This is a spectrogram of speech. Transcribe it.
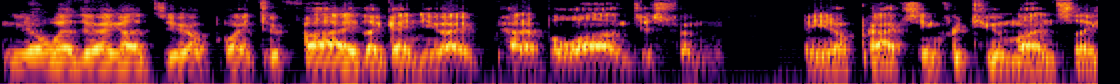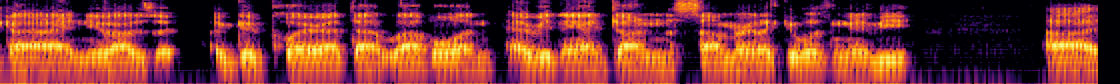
you know whether I got zero points or five. Like I knew I kind of belonged just from you know practicing for two months. Like I, I knew I was a, a good player at that level, and everything I'd done in the summer, like it wasn't going to be, uh,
